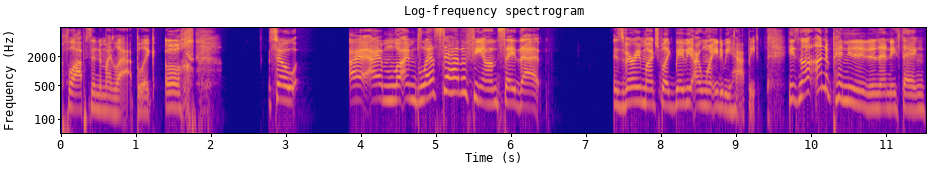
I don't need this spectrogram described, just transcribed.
plops into my lap. Like ugh. So I I'm I'm blessed to have a fiance that is very much like baby I want you to be happy. He's not unopinionated in anything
